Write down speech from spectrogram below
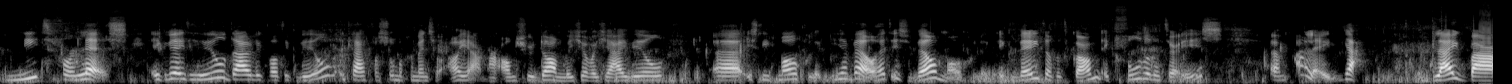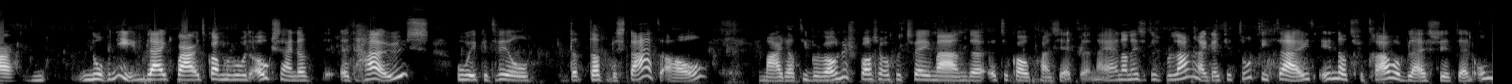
niet voor les. Ik weet heel duidelijk wat ik wil. Ik krijg van sommige mensen, oh ja, maar Amsterdam, weet je, wat jij wil, uh, is niet mogelijk. Jawel, het is wel mogelijk. Ik weet dat het kan. Ik voel dat het er is. Um, alleen, ja, blijkbaar nog niet. Blijkbaar, het kan bijvoorbeeld ook zijn dat het huis, hoe ik het wil, dat, dat bestaat al. Maar dat die bewoners pas over twee maanden het te koop gaan zetten. Nou ja, en dan is het dus belangrijk dat je tot die tijd in dat vertrouwen blijft zitten. En om,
